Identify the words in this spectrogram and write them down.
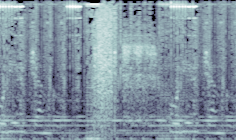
Audio Jungle. Audio Jungle.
